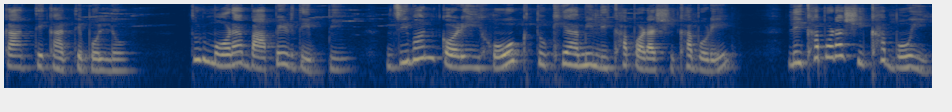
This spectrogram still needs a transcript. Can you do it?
কাঁদতে কাঁদতে বলল, তোর মরা বাপের দিব্যি, জীবন করেই হোক তোকে আমি লেখাপড়া শিখাবো রে। লেখাপড়া শিখাবই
